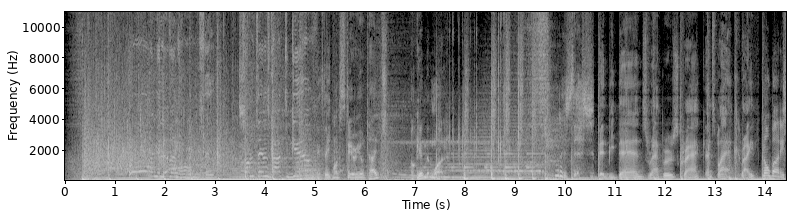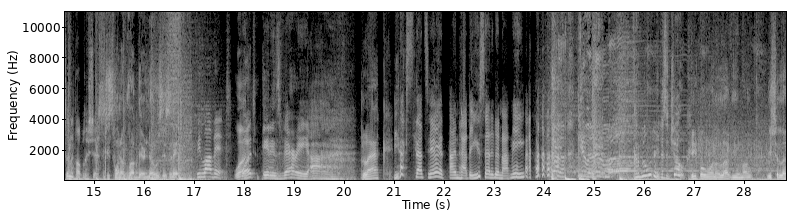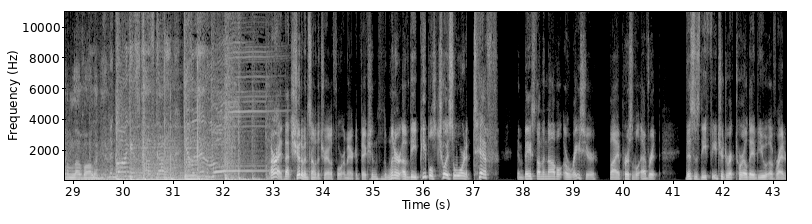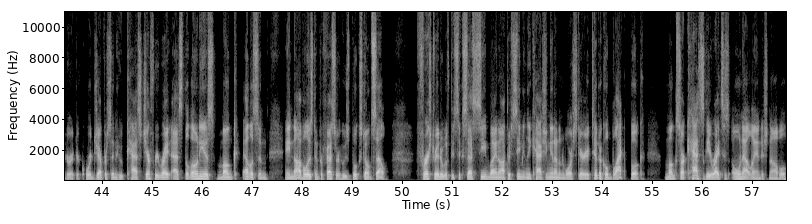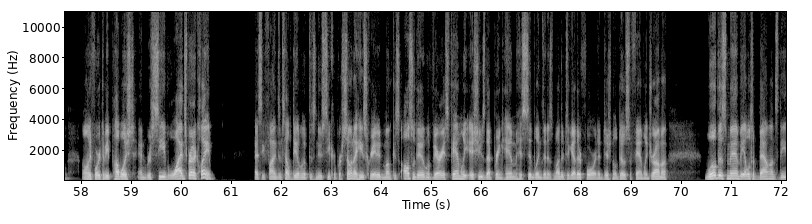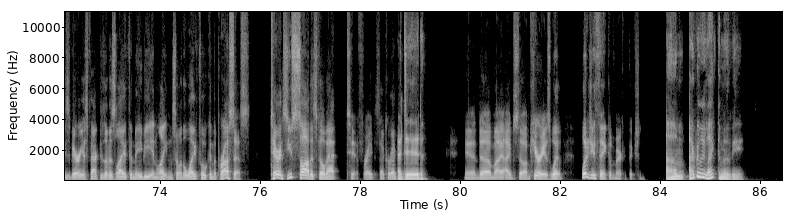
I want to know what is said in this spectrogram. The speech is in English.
If they want stereotypes, I'll give them one. What is this? Deadbeat dads, rappers, crack, that's black, right? Nobody's gonna publish this. Just want to rub their noses in it. We love it. What? It is very, uh. Black? Yes, that's it. I'm happy you said it and not me. I wrote it as a joke. People want to love you, Monk. You should let them love all of you. All right, that should have been some of the trailer for American Fiction. The winner of the People's Choice Award at TIFF, and based on the novel Erasure by Percival Everett, this is the feature directorial debut of writer-director Cord Jefferson, who cast Jeffrey Wright as Thelonious Monk Ellison, a novelist and professor whose books don't sell. Frustrated with the success seen by an author seemingly cashing in on a more stereotypical black book, Monk sarcastically writes his own outlandish novel, only for it to be published and receive widespread acclaim. As he finds himself dealing with this new secret persona he's created, Monk is also dealing with various family issues that bring him, his siblings, and his mother together for an additional dose of family drama. Will this man be able to balance these various factors of his life and maybe enlighten some of the white folk in the process? Terence, you saw this film at TIFF, right? Is that correct? I did. And um, I, I'm so I'm curious. What what did you think of American Fiction? Um, I really like the movie.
